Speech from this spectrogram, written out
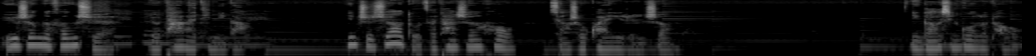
余生的风雪由他来替你挡，你只需要躲在他身后，享受快意人生。”你高兴过了头，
